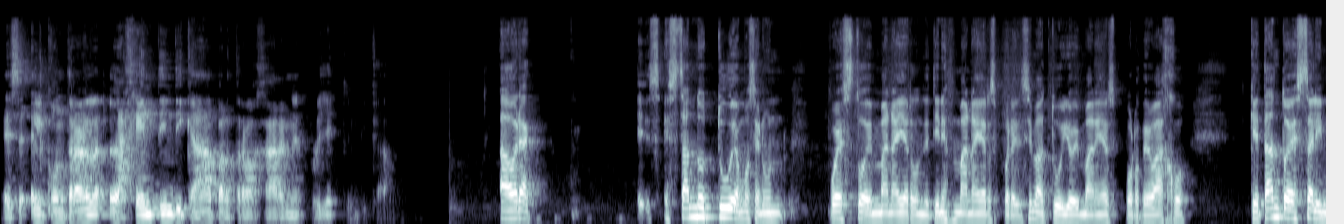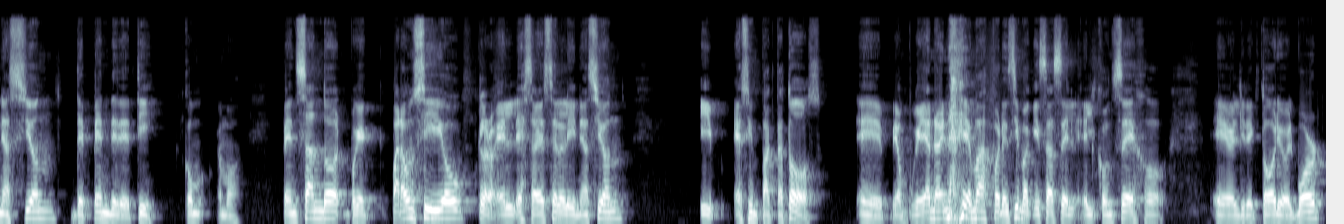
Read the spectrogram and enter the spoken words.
es encontrar la gente indicada para trabajar en el proyecto indicado. Ahora, estando tú, digamos, en un puesto de manager donde tienes managers por encima tuyo y managers por debajo, ¿qué tanto esa alineación depende de ti? Como, pensando, porque para un CEO, claro, él establece la alineación y eso impacta a todos eh, porque ya no hay nadie más por encima, quizás el, el consejo, eh, el directorio, el board,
